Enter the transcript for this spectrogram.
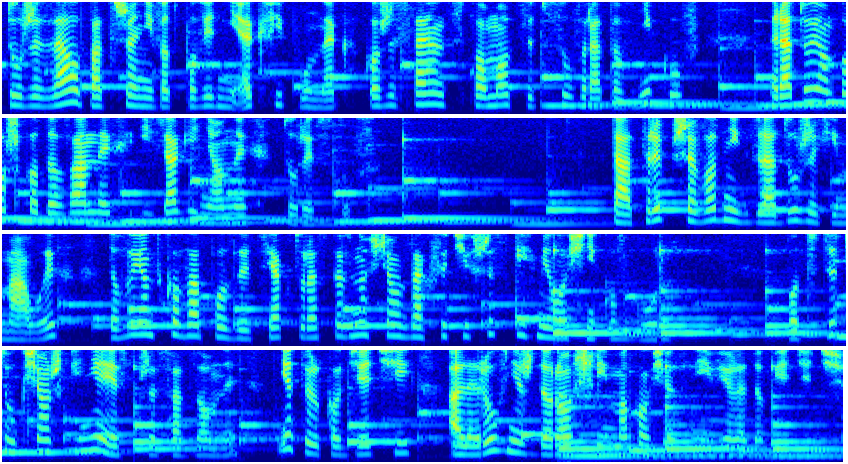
którzy zaopatrzeni w odpowiedni ekwipunek, korzystając z pomocy psów ratowników, ratują poszkodowanych i zaginionych turystów. Tatry, przewodnik dla dużych i małych, to wyjątkowa pozycja, która z pewnością zachwyci wszystkich miłośników gór. Podtytuł książki nie jest przesadzony. Nie tylko dzieci, ale również dorośli mogą się z niej wiele dowiedzieć.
